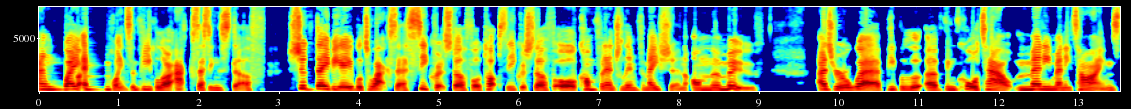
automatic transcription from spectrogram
and where endpoints and people are accessing stuff, should they be able to access secret stuff or top secret stuff or confidential information on the move? As you're aware, people have been caught out many, many times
